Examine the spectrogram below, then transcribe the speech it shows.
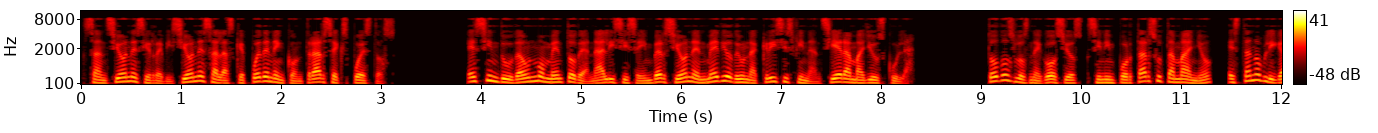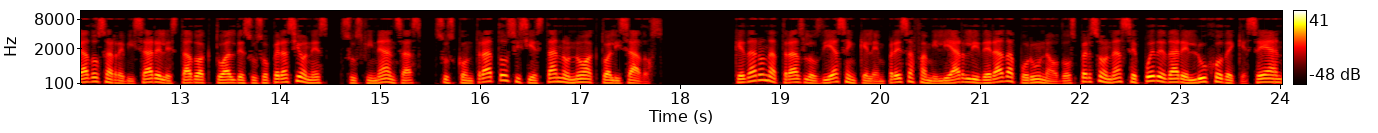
sanciones y revisiones a las que pueden encontrarse expuestos. Es sin duda un momento de análisis e inversión en medio de una crisis financiera mayúscula. Todos los negocios, sin importar su tamaño, están obligados a revisar el estado actual de sus operaciones, sus finanzas, sus contratos y si están o no actualizados. Quedaron atrás los días en que la empresa familiar liderada por una o dos personas se puede dar el lujo de que sean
